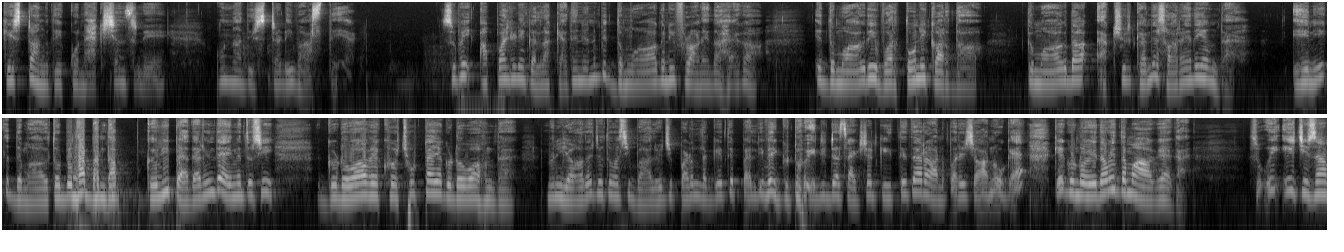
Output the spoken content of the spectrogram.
ਕਿਸ ਢੰਗ ਦੇ ਕਨੈਕਸ਼ਨਸ ਨੇ, ਉਹਨਾਂ ਦੀ ਸਟੱਡੀ ਵਾਸਤੇ ਹੈ। ਸੋ ਭਈ ਆਪਾਂ ਜਿਹੜੀਆਂ ਗੱਲਾਂ ਕਹਦੇ ਨੇ ਨਾ ਵੀ ਦਿਮਾਗ ਨਹੀਂ ਫਲਾਣੇ ਦਾ ਹੈਗਾ, ਇਹ ਦਿਮਾਗ ਦੀ ਵਰਤੋਂ ਨਹੀਂ ਕਰਦਾ, ਦਿਮਾਗ ਦਾ ਐਕਚੁਅਲੀ ਕਹਿੰਦੇ ਸਾਰਿਆਂ ਦਾ ਹੁੰਦਾ ਹੈ। ਇਹ ਨਹੀਂ ਕਿ ਦਿਮਾਗ ਤੋਂ ਬਿਨਾਂ ਬੰਦਾ ਕੋਈ ਪੈਦਾ ਨਹੀਂ ਹੁੰਦਾ, ਐਵੇਂ ਤੁਸੀਂ ਗਡੋਆ ਵੇਖੋ, ਛੋਟਾ ਜਿਹਾ ਗਡੋਆ ਹੁੰਦਾ ਹੈ। ਮੈਨੂੰ ਯਾਦ ਹੈ ਜਦੋਂ ਅਸੀਂ ਬਾਇਓਲੋਜੀ ਪੜ੍ਹਨ ਲੱਗੇ ਤੇ ਪਹਿਲੀ ਵਾਰ ਗਡੋਏ ਦੀ ਡਿਸੈਕਸ਼ਨ ਕੀਤੀ ਤਾਂ ਹੈਰਾਨ ਪਰੇਸ਼ਾਨ ਹੋ ਗਏ ਕਿ ਗਡੋਏ ਦਾ ਵੀ ਦਿਮਾਗ ਹੈਗਾ। ਸੋ ਇਹ ਚੀਜ਼ਾਂ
